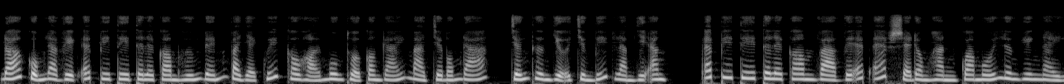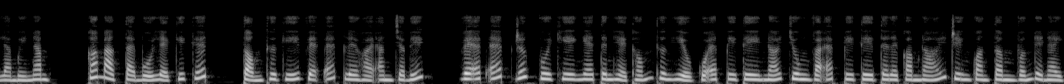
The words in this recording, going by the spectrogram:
Đó cũng là việc FPT Telecom hướng đến và giải quyết câu hỏi muôn thuở con gái mà chơi bóng đá, chấn thương giữa chừng biết làm gì ăn. FPT Telecom và VFF sẽ đồng hành qua mối lương duyên này là 10 năm. Có mặt tại buổi lễ ký kết, Tổng thư ký VFF Lê Hoài Anh cho biết, VFF rất vui khi nghe tin hệ thống thương hiệu của FPT nói chung và FPT Telecom nói riêng quan tâm vấn đề này.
